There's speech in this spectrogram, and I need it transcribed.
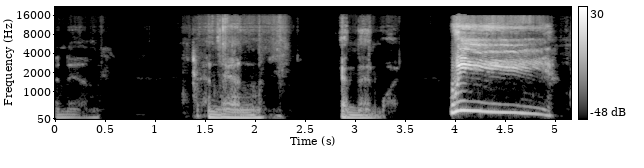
and then and then and then what? We.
